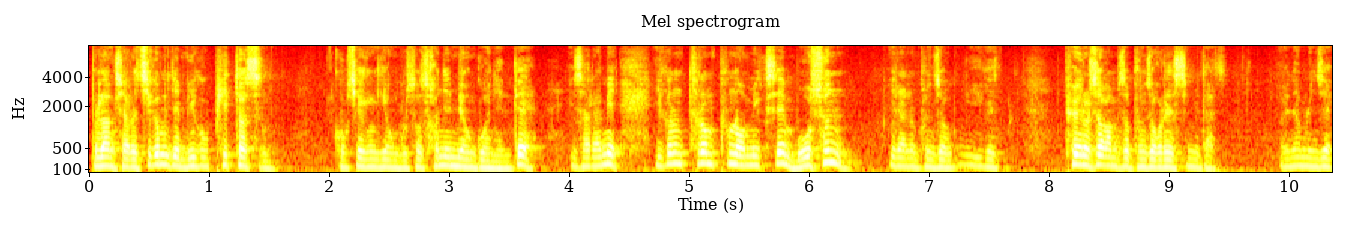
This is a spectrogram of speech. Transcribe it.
블랑샤르 지금 이제 미국 피터슨 국제경제연구소 선임 연구원인데 이 사람이 이거는 트럼프노믹스의 모순이라는 분석 이게 표현을 써가면서 분석을 했습니다. 왜냐하면 이제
